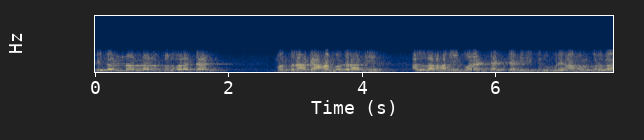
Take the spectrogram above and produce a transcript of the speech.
এজন্য আল্লাহ রসুল বলেছেন, মোসনাদ আহমদ আজিজ আল্লাহর হাবিব বলেন, চারটা জিনিসের উপরে আমল করবা।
